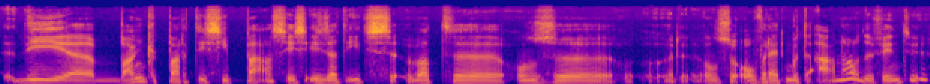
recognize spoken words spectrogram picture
Die bankparticipaties, is dat iets wat onze, onze overheid moet aanhouden, vindt u?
